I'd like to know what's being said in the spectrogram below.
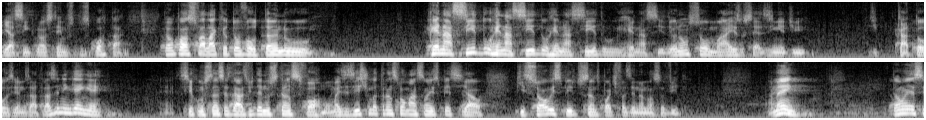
E é assim que nós temos que nos portar. Então, posso falar que eu estou voltando renascido, renascido, renascido e renascido. Eu não sou mais o Cezinha de, de 14 anos atrás, e ninguém é. Circunstâncias das vidas nos transformam, mas existe uma transformação especial que só o Espírito Santo pode fazer na nossa vida. Amém? Então, esse,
